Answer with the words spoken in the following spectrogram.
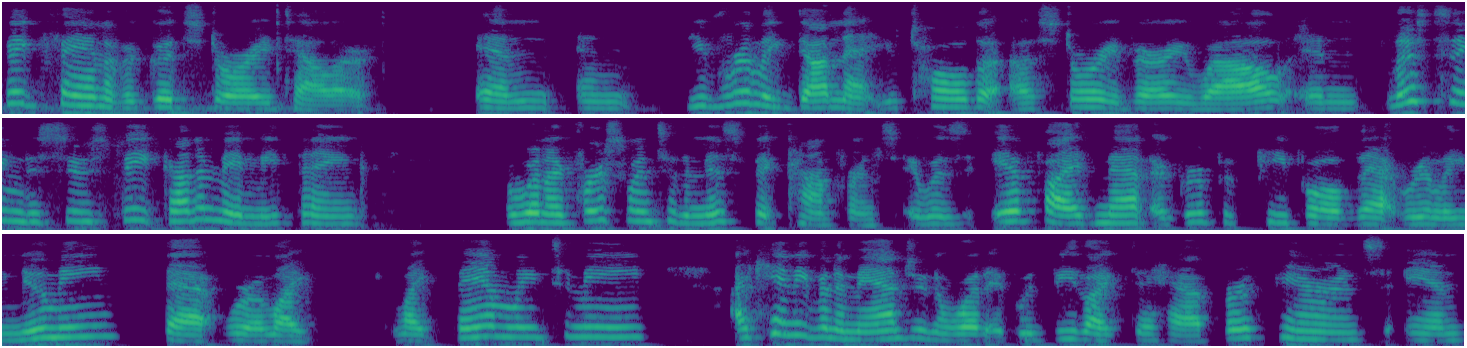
big fan of a good storyteller, and and you've really done that. You've told a, a story very well, and listening to Sue speak kind of made me think. When I first went to the Misfit conference, it was if I'd met a group of people that really knew me, that were like like family to me, I can't even imagine what it would be like to have birth parents and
